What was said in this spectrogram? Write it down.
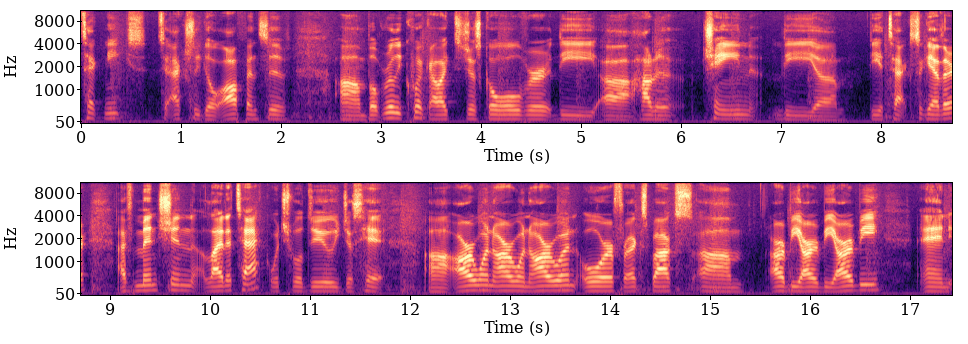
techniques to actually go offensive. Um, but really quick, I like to just go over the uh, how to chain the um, the attacks together. I've mentioned light attack, which we'll do. You just hit uh, R1, R1, R1, or for Xbox, um, RB, RB, RB. And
